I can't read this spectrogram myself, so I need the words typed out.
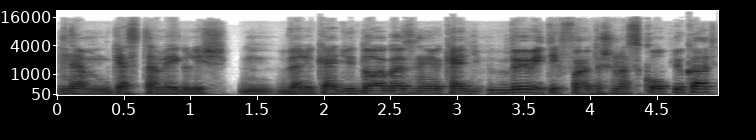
Nem kezdtem végül is velük együtt dolgozni, ők egy bővítik folyamatosan a szkópjukat,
